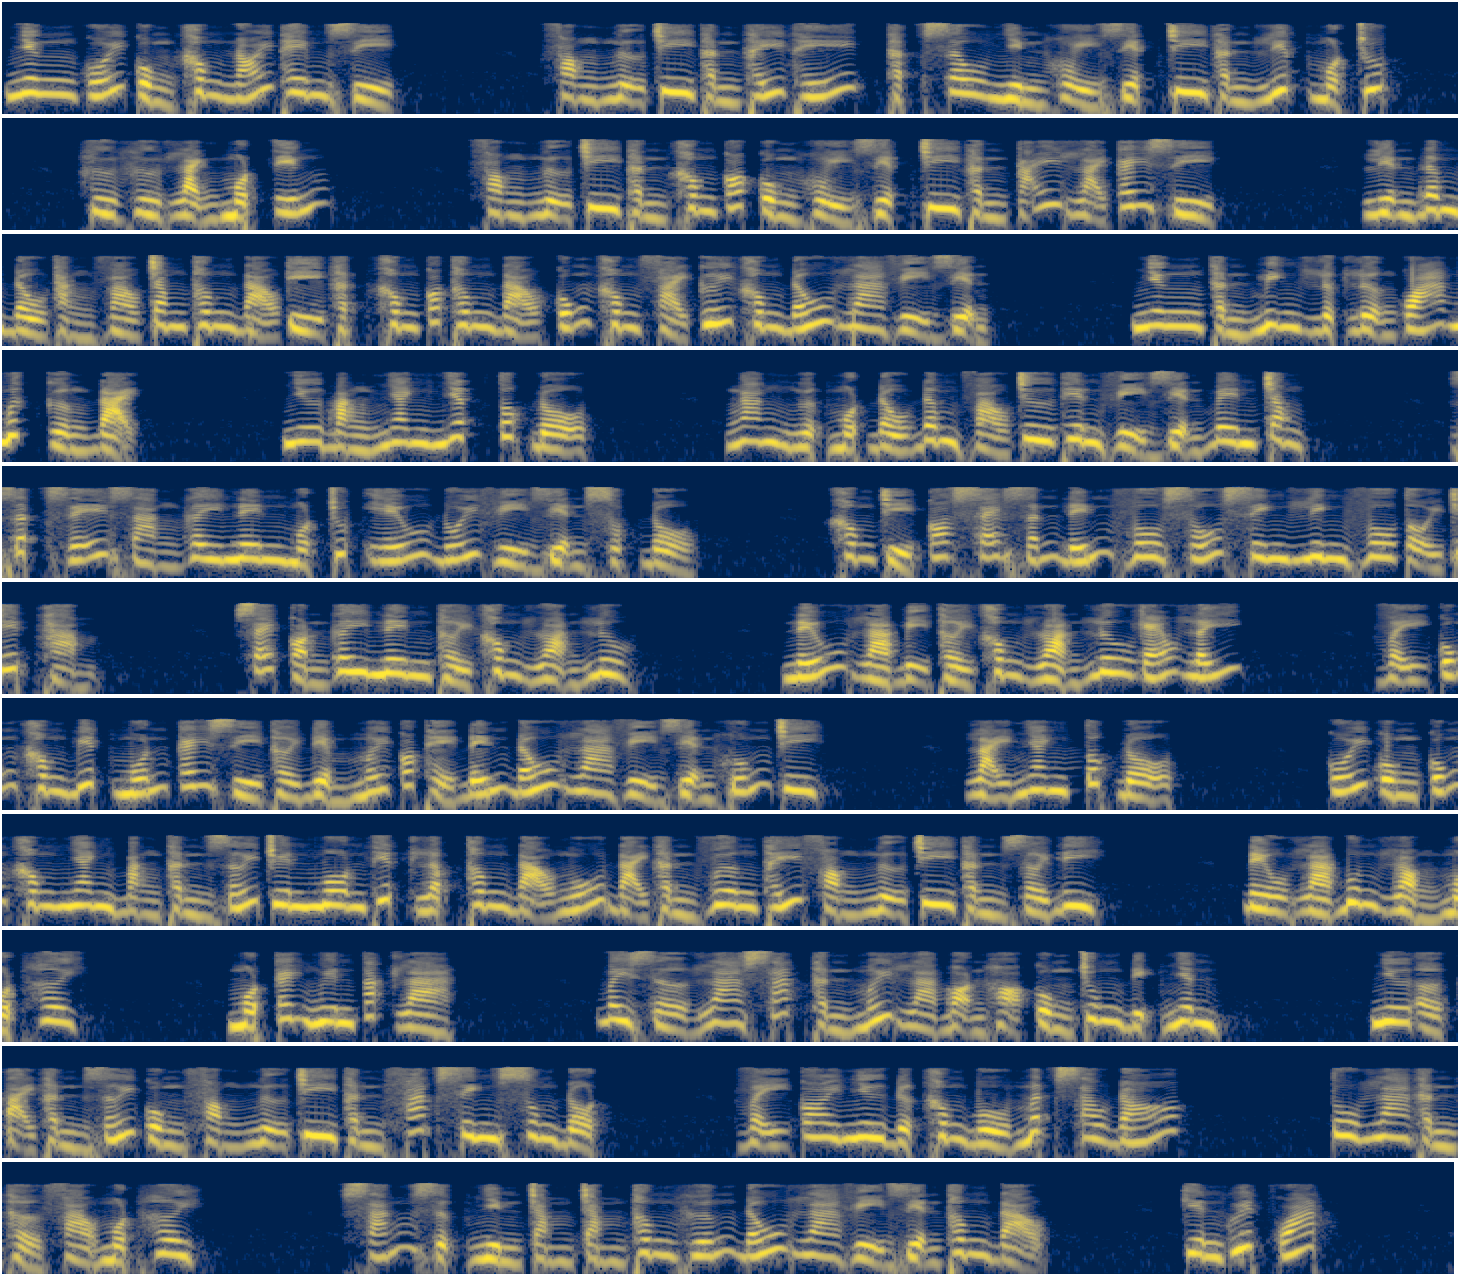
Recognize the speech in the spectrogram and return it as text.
Nhưng cuối cùng không nói thêm gì. Phòng ngự chi thần thấy thế, thật sâu nhìn hủy diệt chi thần liếc một chút. Hừ hừ lạnh một tiếng. Phòng ngự chi thần không có cùng hủy diệt chi thần cãi lại cái gì. Liền đâm đầu thẳng vào trong thông đạo kỳ thật không có thông đạo cũng không phải cưới không đấu la vị diện. Nhưng thần minh lực lượng quá mức cường đại. Như bằng nhanh nhất tốc độ. Ngang ngược một đầu đâm vào chư thiên vị diện bên trong. Rất dễ dàng gây nên một chút yếu đuối vì diện sụp đổ. Không chỉ có sẽ dẫn đến vô số sinh linh vô tội chết thảm. Sẽ còn gây nên thời không loạn lưu. Nếu là bị thời không loạn lưu kéo lấy. Vậy cũng không biết muốn cái gì thời điểm mới có thể đến đấu la vị diện huống chi. Lại nhanh tốc độ. Cuối cùng cũng không nhanh bằng thần giới chuyên môn thiết lập thông đạo ngũ đại thần vương thấy phòng ngự chi thần rời đi. Đều là buông lỏng một hơi. Một cách nguyên tắc là. Bây giờ la sát thần mới là bọn họ cùng chung địch nhân. Như ở tại thần giới cùng phòng ngự chi thần phát sinh xung đột. Vậy coi như được không bù mất sau đó. Tu la thần thở phào một hơi. Sáng rực nhìn chằm chằm thông hướng đấu la vị diện thông đạo. Kiên quyết quát.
